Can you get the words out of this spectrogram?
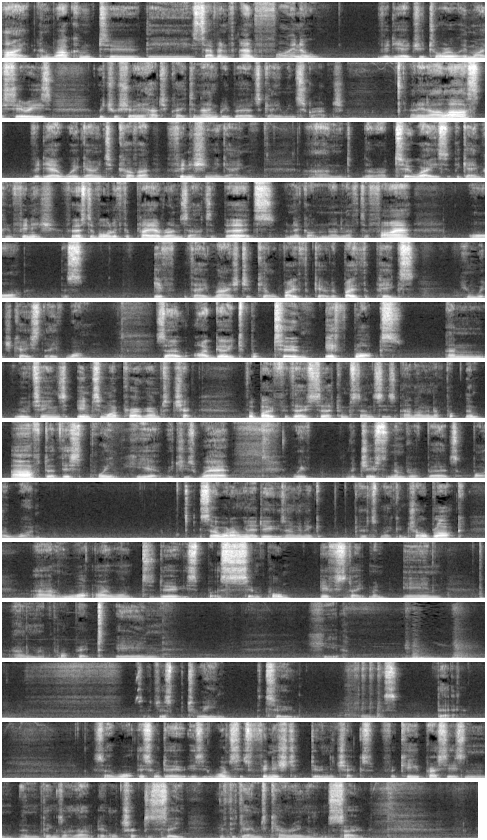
Hi and welcome to the seventh and final video tutorial in my series which will show you how to create an Angry Birds game in Scratch. And in our last video we're going to cover finishing the game. And there are two ways that the game can finish. First of all if the player runs out of birds and they've got none left to fire or if they've managed to kill both, get rid of both the pigs in which case they've won. So I'm going to put two if blocks and routines into my program to check for both of those circumstances and I'm going to put them after this point here which is where we've reduced the number of birds by one. So what I'm going to do is I'm going to go to my control block and what I want to do is put a simple if statement in and pop it in here. So just between the two things there so what this will do is it, once it's finished doing the checks for key presses and, and things like that, it'll check to see if the game's carrying on. So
